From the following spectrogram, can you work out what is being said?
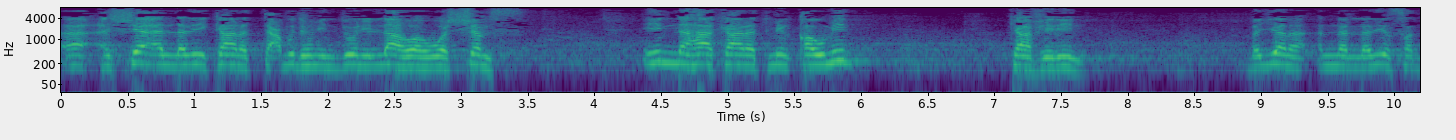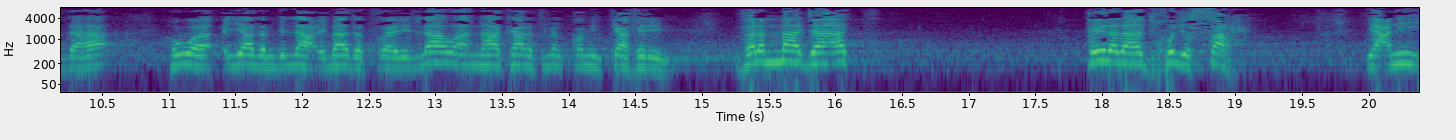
آه، الشيء الذي كانت تعبده من دون الله وهو الشمس. إنها كانت من قوم كافرين. بين أن الذي صدها هو عياذا بالله عبادة غير الله وأنها كانت من قوم كافرين. فلما جاءت قيل لها ادخلي الصرح. يعني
